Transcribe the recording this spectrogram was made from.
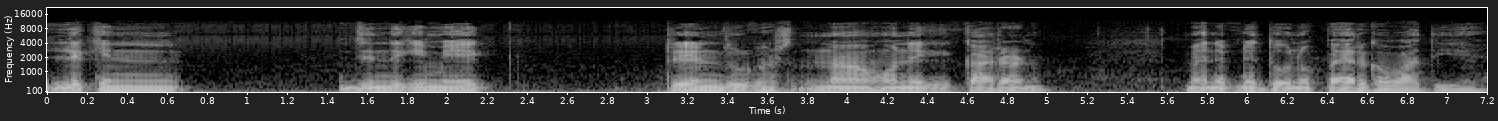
लेकिन ज़िंदगी में एक ट्रेन दुर्घटना होने के कारण मैंने अपने दोनों पैर गंवा दिए।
